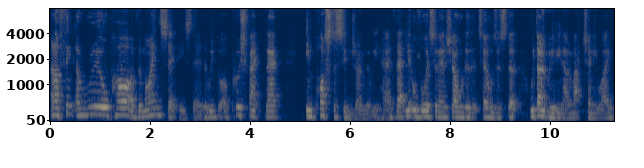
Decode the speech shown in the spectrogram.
And I think a real part of the mindset is there that we've got to push back that imposter syndrome that we have, that little voice on our shoulder that tells us that we don't really know much anyway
